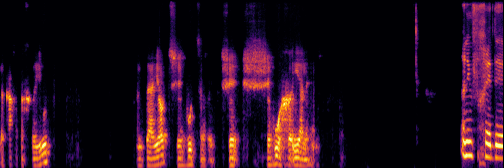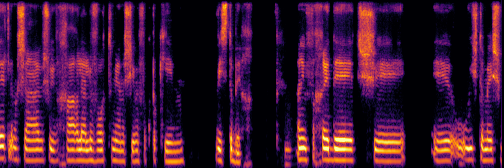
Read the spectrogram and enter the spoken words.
לקחת אחריות על בעיות שהוא צריך, ש, שהוא אחראי עליהן? אני מפחדת, למשל, שהוא יבחר להלוות מאנשים מפוקפקים ויסתבך. אני מפחדת שהוא ישתמש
